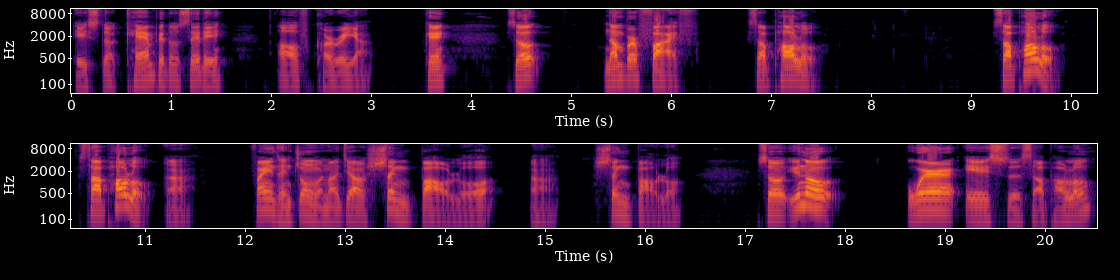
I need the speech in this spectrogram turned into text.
is the capital city of Korea. Okay, so number five, Sao Paulo. Sao Paulo, Sao Paulo 啊，翻译成中文呢叫圣保罗啊，圣保罗。so you know where is Sao Paulo?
